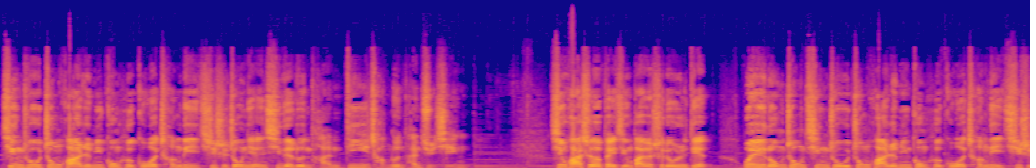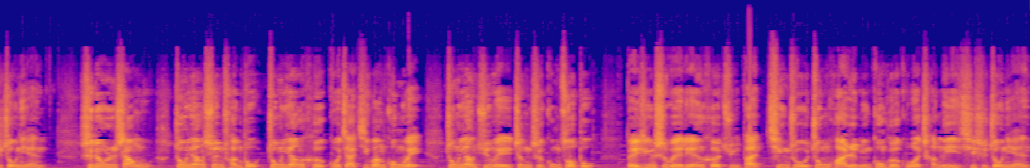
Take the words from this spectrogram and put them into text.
庆祝中华人民共和国成立七十周年系列论坛第一场论坛举行。新华社北京八月十六日电。为隆重庆祝中华人民共和国成立七十周年，十六日上午，中央宣传部、中央和国家机关工委、中央军委政治工作部、北京市委联合举办庆祝中华人民共和国成立七十周年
